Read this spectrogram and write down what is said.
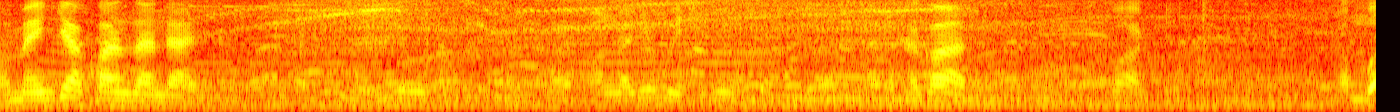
Wameingia kwanza ndani. Angalia mheshimiwa kwake. Kama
